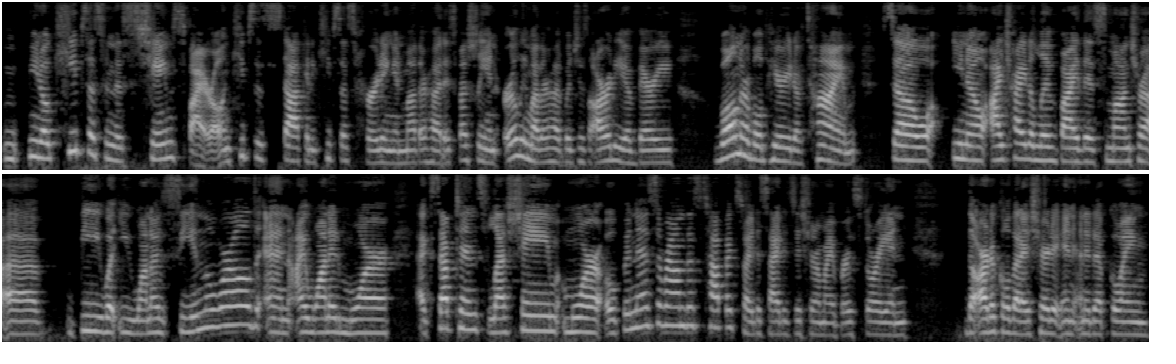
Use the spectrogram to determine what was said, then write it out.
you know, keeps us in this shame spiral and keeps us stuck and it keeps us hurting in motherhood, especially in early motherhood, which is already a very vulnerable period of time. So, you know, I try to live by this mantra of be what you want to see in the world. And I wanted more acceptance, less shame, more openness around this topic. So I decided to share my birth story. And the article that I shared it in ended up going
